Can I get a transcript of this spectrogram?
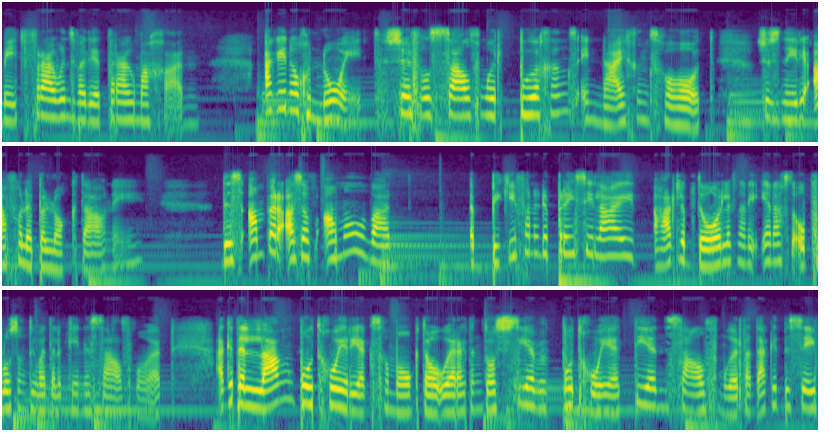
met vrouens wat deur trauma gaan. Ek het nog nooit soveel selfmoordpogings en neigings gehad soos in hierdie afgelope lockdown nie. Dis amper asof almal wat 'n bietjie van 'n depressie ly, hardloop dadelik na die enigste oplossing toe wat hulle ken, selfmoord. Ek het 'n lang potgooi reeks gemaak daaroor. Ek dink daar's sewe potgoeie teen selfmoord want ek het besef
